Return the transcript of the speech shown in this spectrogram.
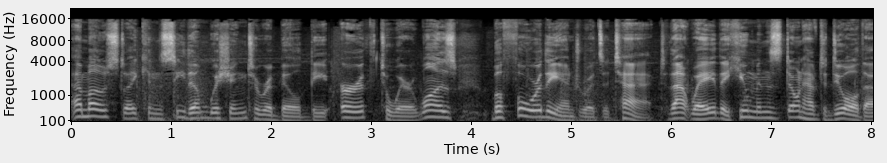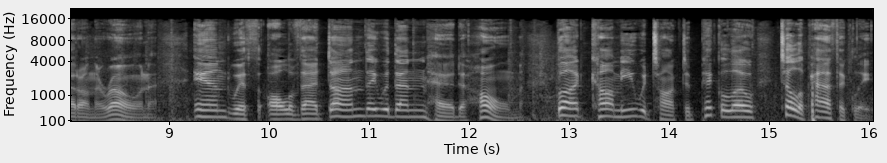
At most, I can see them wishing to rebuild the Earth to where it was, before the androids attacked. That way, the humans don't have to do all that on their own. And with all of that done, they would then head home. But Kami would talk to Piccolo telepathically,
